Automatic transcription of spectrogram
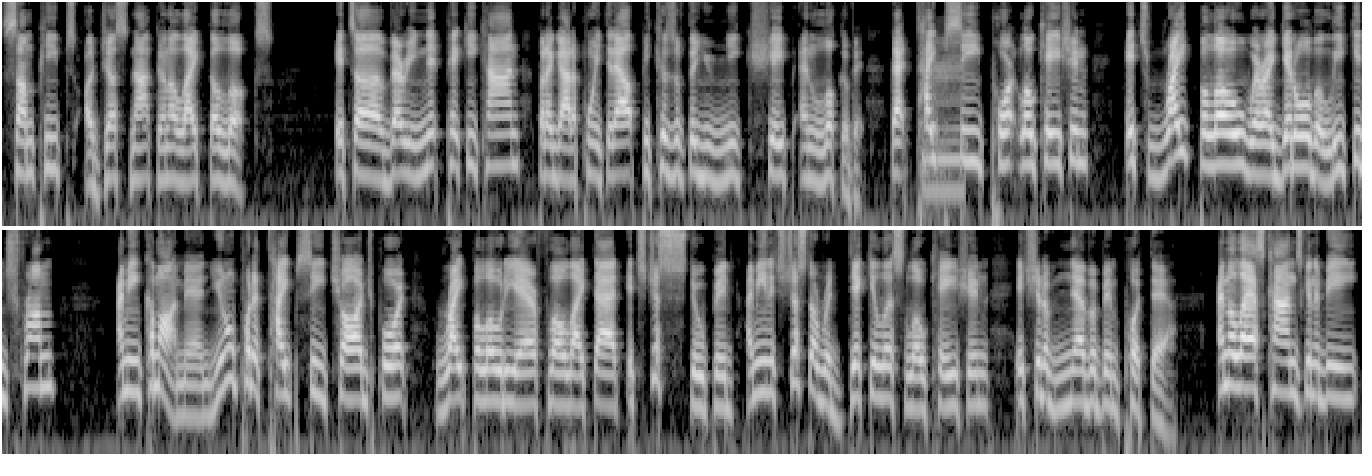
Some peeps are just not going to like the looks. It's a very nitpicky con, but I got to point it out because of the unique shape and look of it. That Type-C mm. port location, it's right below where I get all the leakage from. I mean, come on, man. You don't put a Type-C charge port right below the airflow like that. It's just stupid. I mean, it's just a ridiculous location. It should have never been put there. And the last con's going to be,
